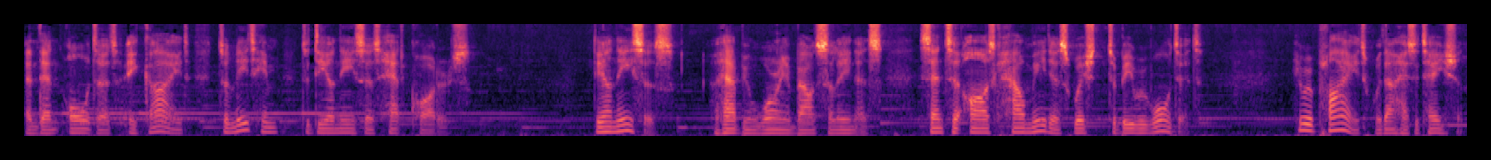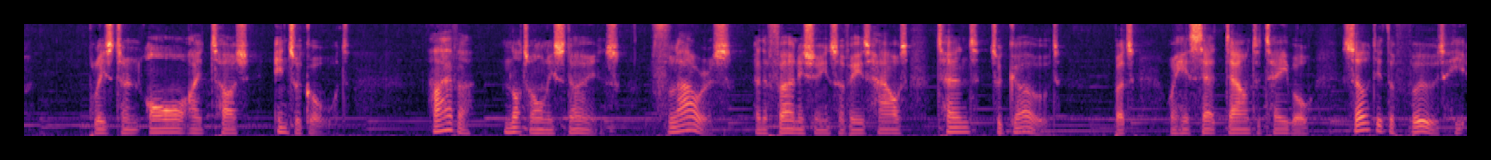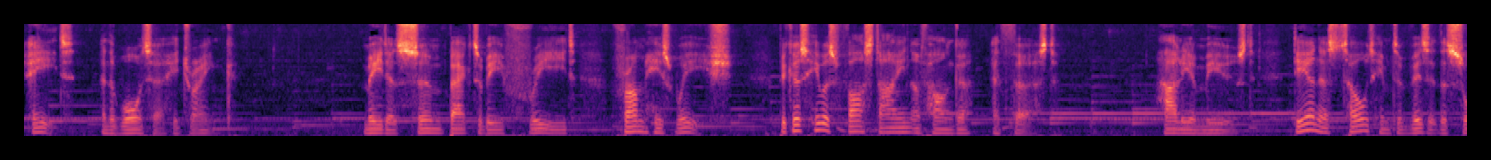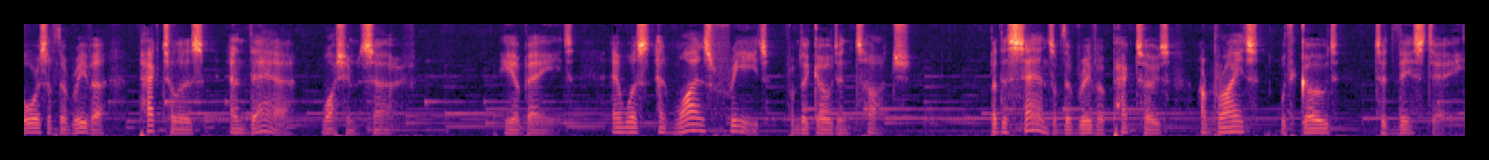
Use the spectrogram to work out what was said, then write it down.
and then ordered a guide to lead him to Dionysus' headquarters. Dionysus, who had been worrying about Silenus, sent to ask how Midas wished to be rewarded. He replied without hesitation Please turn all I touch into gold. However, not only stones, flowers, and the furnishings of his house turned to gold, but when he sat down to table, so did the food he ate and the water he drank. Midas soon begged to be freed from his wish, because he was fast dying of hunger and thirst. Highly amused, Dionysus told him to visit the source of the river Pactolus and there wash himself. He obeyed and was at once freed from the golden touch. But the sands of the river Pactolus are bright with gold to this day.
